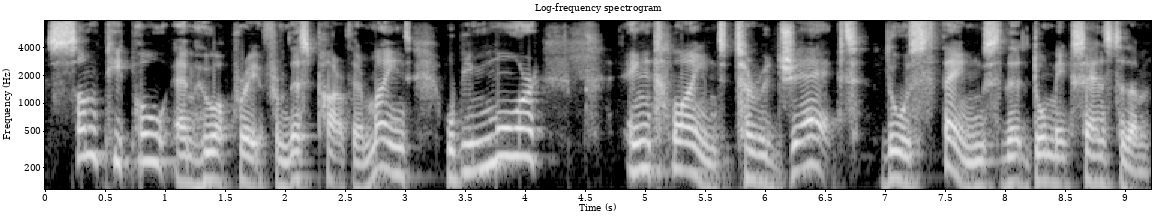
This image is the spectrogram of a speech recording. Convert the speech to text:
Some people um, who operate from this part of their mind will be more inclined to reject those things that don't make sense to them.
